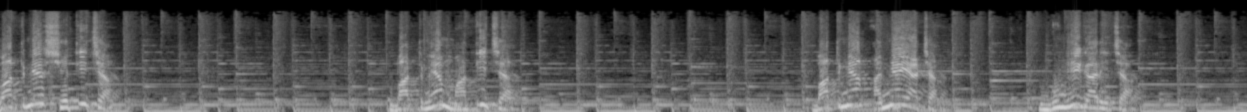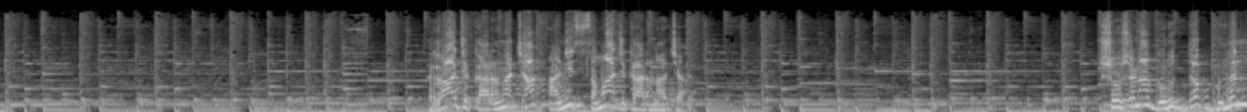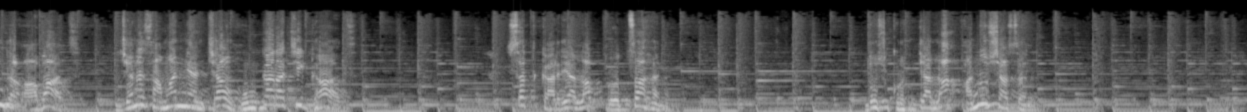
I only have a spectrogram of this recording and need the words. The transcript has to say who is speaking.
Speaker 1: बातम्या शेतीच्या. बातम्या मातीच्या. बातम्या अन्यायाच्या गुन्हेगारीच्या. राजकारणाच्या आणि समाजकारणाच्या. शोषणाविरुद्ध बुलंद आवाज जनसामान्यांच्या हुंकाराची गाज. सत्कार्याला प्रोत्साहन. दुष्कृत्याला अनुशासन.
